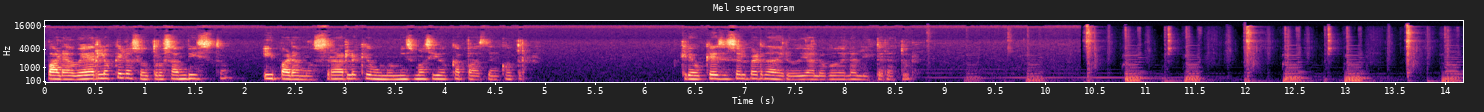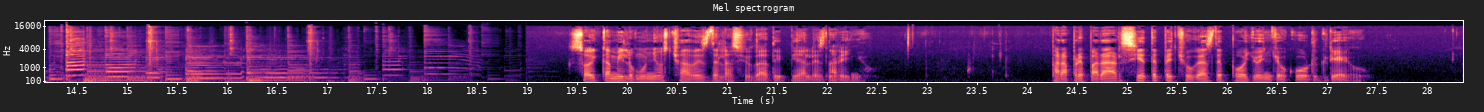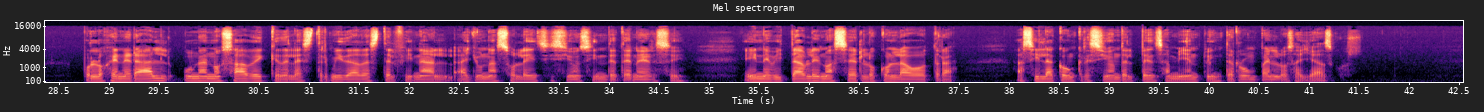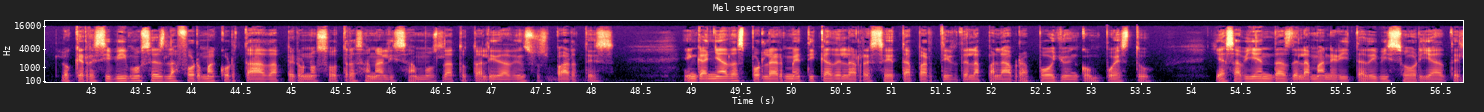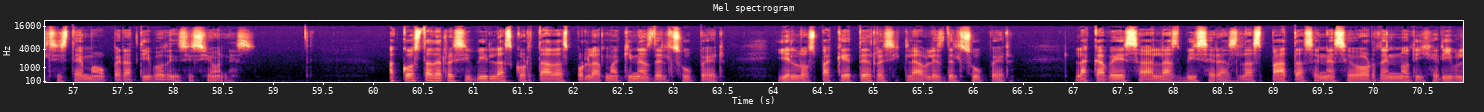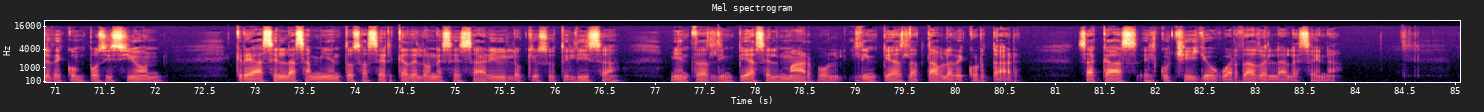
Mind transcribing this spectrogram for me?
para ver lo que los otros han visto y para mostrarle que uno mismo ha sido capaz de encontrar. Creo que ese es el verdadero diálogo de la literatura. Soy Camilo Muñoz Chávez de la ciudad de Ipiales, Nariño. Para preparar siete pechugas de pollo en yogur griego. Por lo general, una no sabe que de la extremidad hasta el final hay una sola incisión sin detenerse e inevitable no hacerlo con la otra, así la concreción del pensamiento interrumpa en los hallazgos. Lo que recibimos es la forma cortada, pero nosotras analizamos la totalidad en sus partes, engañadas por la hermética de la receta a partir de la palabra pollo en compuesto y a sabiendas de la manerita divisoria del sistema operativo de incisiones. A costa de recibirlas cortadas por las máquinas del súper y en los paquetes reciclables del súper, la cabeza, las vísceras, las patas en ese orden no digerible de composición, creas enlazamientos acerca de lo necesario y lo que se utiliza, mientras limpias el mármol y limpias la tabla de cortar, sacas el cuchillo guardado en la alacena.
